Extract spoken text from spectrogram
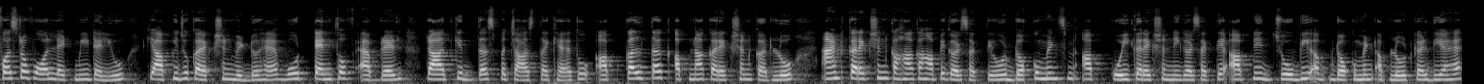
first of all let me tell you कि आपकी जो करेक्शन विंडो है, वो टेंथ ऑफ़ अप्रैल रात के दस पचास तक है। तो आप कल तक अपना करेक्शन कर लो। एंड करेक्शन कहाँ कहाँ पे कर सकते हो? डॉक्यूमेंट्स में आप कोई करेक्शन नहीं कर सकते। आपने जो भी अब डॉक्यूमेंट अपलोड कर दिया है,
